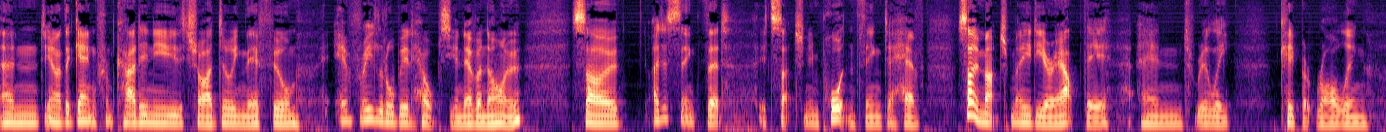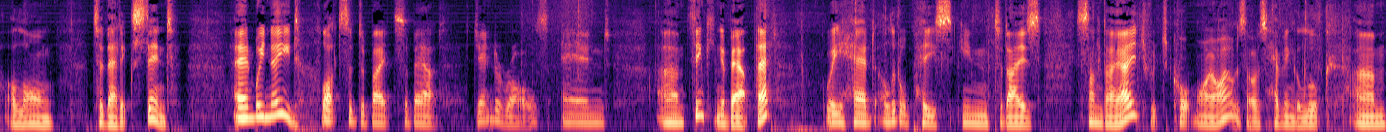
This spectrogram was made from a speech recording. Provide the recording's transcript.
and you know the gang from Cardinia Shire doing their film. Every little bit helps. You never know. So I just think that it's such an important thing to have so much media out there and really keep it rolling along to that extent. And we need lots of debates about gender roles. And um, thinking about that, we had a little piece in today's Sunday Age which caught my eye as I was having a look um,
